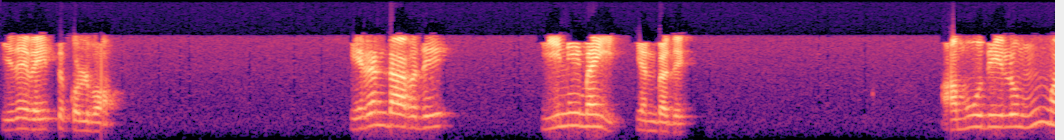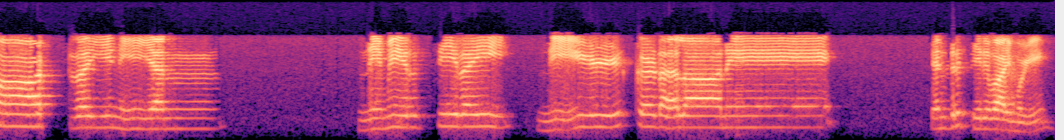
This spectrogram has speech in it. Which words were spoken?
இதை வைத்துக் கொள்வோம். இரண்டாவது இனிமை என்பது. அமுதிலும் மாற்ற இனியன் நிமிர்த்திரை நீழ்கடலானே என்று திருவாய்மொழி.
